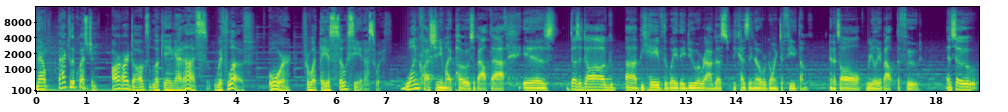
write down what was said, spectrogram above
Now, back to the question Are our dogs looking at us with love or for what they associate us with? One question you might pose about that is Does a dog uh, behave the way they do around us because they know we're going to feed them? And it's all really about the food. And so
